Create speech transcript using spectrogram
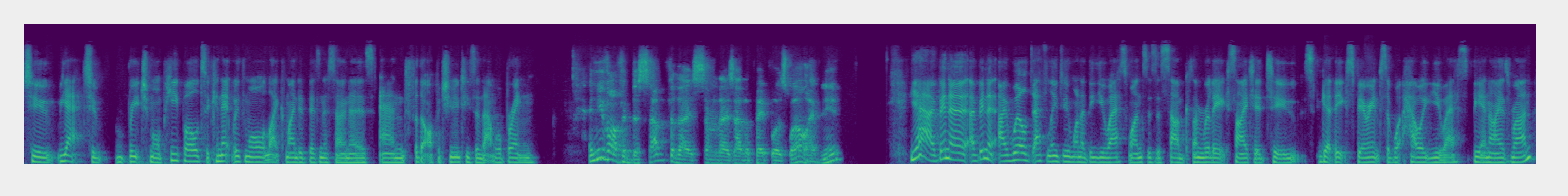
to yeah to reach more people to connect with more like-minded business owners and for the opportunities that that will bring and you've offered the sub for those some of those other people as well haven't you yeah, I've been a, I've been, a, I will definitely do one of the US ones as a sub because I'm really excited to get the experience of what how a US BNI is run.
